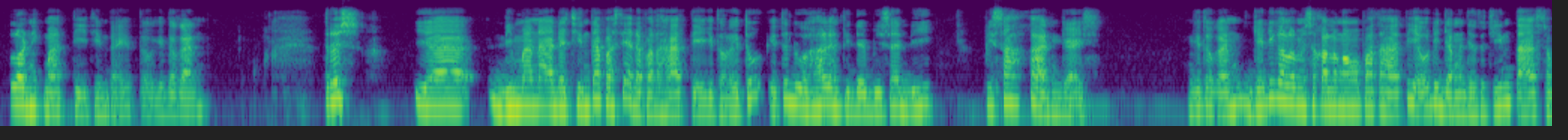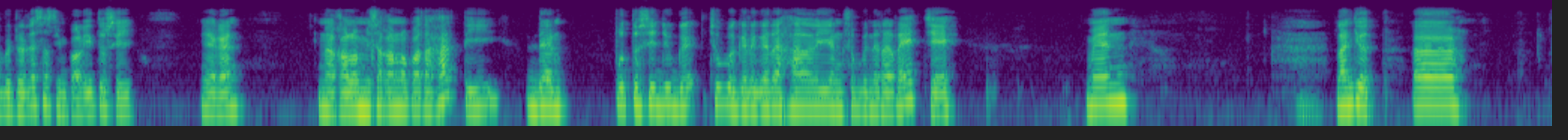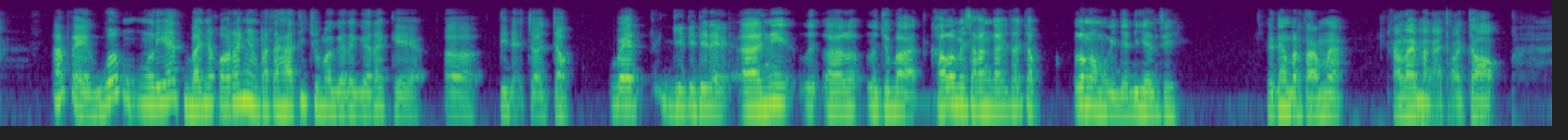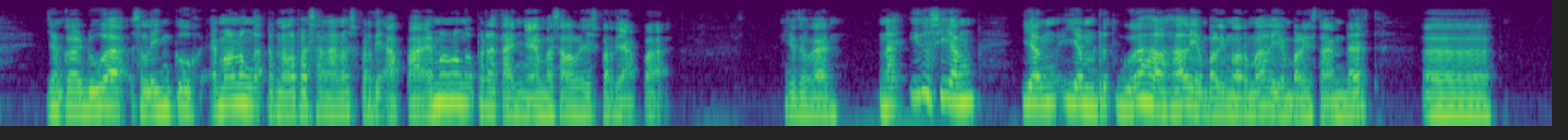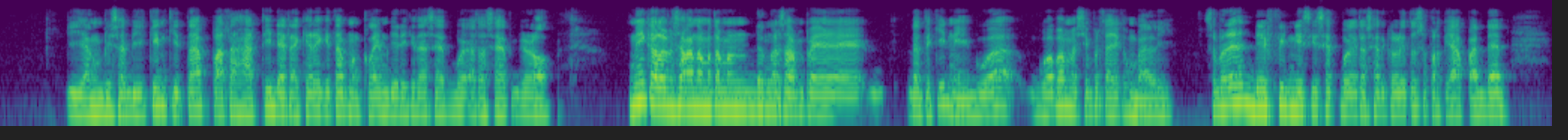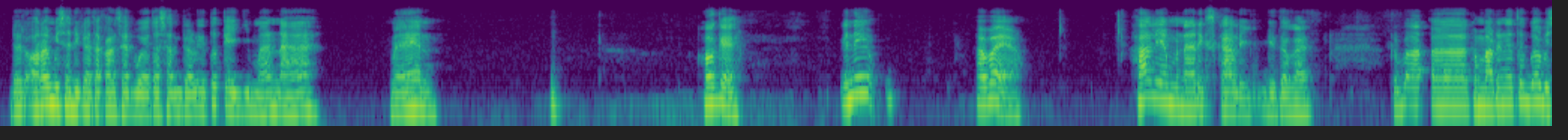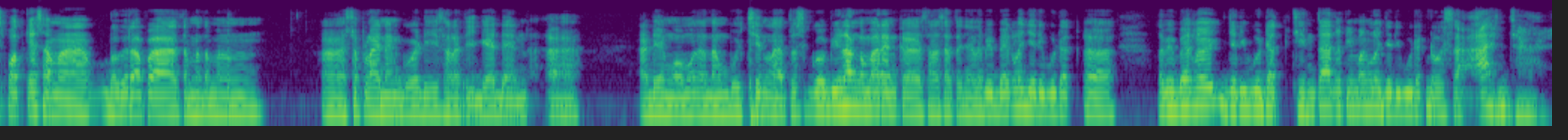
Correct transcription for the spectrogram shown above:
lo nikmati cinta itu gitu kan terus ya di mana ada cinta pasti ada patah hati gitu loh. Itu itu dua hal yang tidak bisa dipisahkan guys. Gitu kan? Jadi kalau misalkan lo nggak mau patah hati ya udah jangan jatuh cinta. Sebenarnya sesimpel itu sih. Ya kan? Nah kalau misalkan lo patah hati dan putusnya juga coba gara-gara hal yang sebenarnya receh men lanjut. Eh uh, apa ya gue ngelihat banyak orang yang patah hati cuma gara-gara kayak uh, tidak cocok. Bad gini deh uh, ini uh, lucu banget. Kalau misalkan gak cocok lo nggak mau kejadian sih. Itu yang pertama. Kalau emang gak cocok. Yang kedua selingkuh. Emang lo nggak kenal pasangan lo seperti apa? Emang lo nggak pernah tanya masa lalunya seperti apa? Gitu kan? Nah itu sih yang yang yang menurut gue hal-hal yang paling normal yang paling standar uh, yang bisa bikin kita patah hati dan akhirnya kita mengklaim diri kita sad boy atau sad girl. Ini kalau misalkan teman-teman dengar sampai detik ini, gue gua apa masih bertanya kembali. Sebenarnya definisi sad boy atau sad girl itu seperti apa dan dan orang bisa dikatakan sad boy atau sad girl itu kayak gimana? Men. Oke. Okay. Ini apa ya? Hal yang menarik sekali gitu kan. Keba uh, kemarin itu gue habis podcast sama beberapa teman-teman uh, supplynan gue di Salatiga dan uh, ada yang ngomong tentang bucin lah. Terus gue bilang kemarin ke salah satunya lebih baik lo jadi budak uh, lebih baik lo jadi budak cinta ketimbang lo jadi budak dosa. Anjay.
